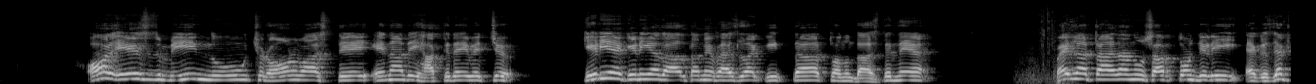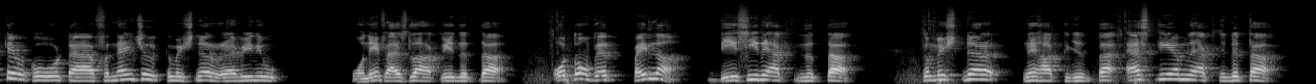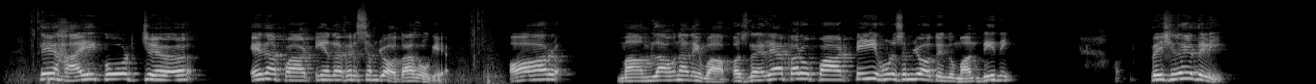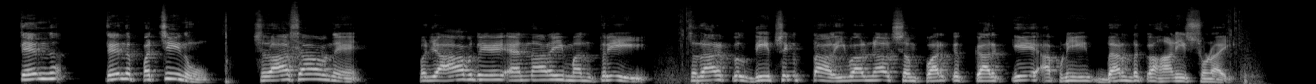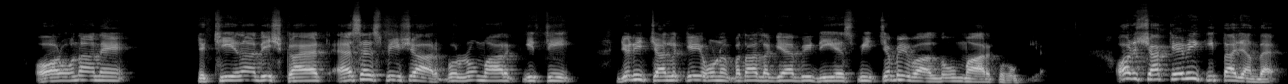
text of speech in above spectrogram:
ਔਰ ਇਸ ਜ਼ਮੀਨ ਨੂੰ ਛਡਾਉਣ ਵਾਸਤੇ ਇਹਨਾਂ ਦੇ ਹੱਕ ਦੇ ਵਿੱਚ ਕਿਹੜੀਆਂ ਕਿਹੜੀਆਂ ਅਦਾਲਤਾਂ ਨੇ ਫੈਸਲਾ ਕੀਤਾ, ਤੁਹਾਨੂੰ ਦੱਸ ਦਿੰਦੇ ਆ ਪਹਿਲਾਂ ਤਾਂ ਇਹਨਾਂ ਨੂੰ ਸਭ ਤੋਂ ਜਿਹੜੀ ਐਗਜ਼ੈਕਟਿਵ ਕੋਰਟ ਹੈ, ਫਾਈਨੈਂਸ਼ੀਅਲ ਕਮਿਸ਼ਨਰ ਰੈਵਨਿਊ, ਉਹਨੇ ਫੈਸਲਾ ਹੱਕ ਦਿੱਤਾ। ਉਹ ਤੋਂ ਫਿਰ ਪਹਿਲਾਂ ਡੀਸੀ ਨੇ ਹੱਕ ਦਿੱਤਾ, ਕਮਿਸ਼ਨਰ ਨੇ ਹੱਕ 'ਚ ਦਿੱਤਾ ਐਸਟੀਐਮ ਨੇ ਹੱਕ ਦਿੱਤਾ ਤੇ ਹਾਈ ਕੋਰਟ 'ਚ ਇਹਨਾਂ ਪਾਰਟੀਆਂ ਦਾ ਫਿਰ ਸਮਝੌਤਾ ਹੋ ਗਿਆ ਔਰ ਮਾਮਲਾ ਉਹਨਾਂ ਨੇ ਵਾਪਸ ਲੈ ਲਿਆ, ਪਰ ਉਹ ਪਾਰਟੀ ਹੁਣ ਸਮਝੌਤੇ ਨੂੰ ਮੰਨਦੀ ਨਹੀਂ। ਪਿਛਲੇ ਦਿਨੀ 3 325 ਨੂੰ ਸਰਦਾਰ ਸਾਹਿਬ ਨੇ ਪੰਜਾਬ ਦੇ ਐੱਨ ਆਰ ਆਈ ਮੰਤਰੀ ਸਰਦਾਰ ਕੁਲਦੀਪ ਸਿੰਘ ਢਾਲੀਵਾਲ ਨਾਲ ਸੰਪਰਕ ਕਰਕੇ ਆਪਣੀ ਦਰਦ ਕਹਾਣੀ ਸੁਣਾਈ। ਔਰ ਉਹਨਾਂ ਨੇ ਚਿੱਠੀ ਇਹਨਾਂ ਦੀ ਸ਼ਿਕਾਇਤ ਐਸਐਸਪੀ ਹੁਸ਼ਿਆਰਪੁਰ ਨੂੰ ਮਾਰਕ ਕੀਤੀ, ਜਿਹੜੀ ਚੱਲ ਕੇ ਹੁਣ ਪਤਾ ਲੱਗਿਆ ਵੀ ਡੀਐਸਪੀ ਚੱਬੇਵਾਲ ਨੂੰ ਮਾਰਕ ਹੋ ਗਿਆ ਔਰ ਸ਼ੱਕ ਇਹ ਵੀ ਕੀਤਾ ਜਾਂਦਾ ਹੈ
